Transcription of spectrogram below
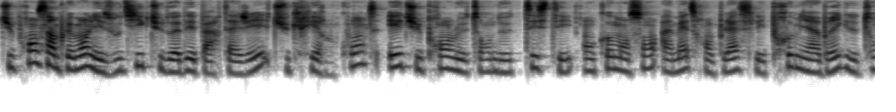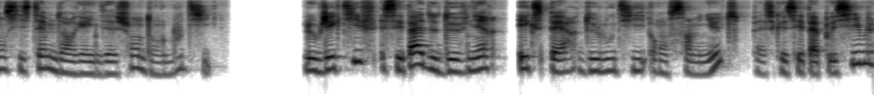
Tu prends simplement les outils que tu dois départager, tu crées un compte et tu prends le temps de tester en commençant à mettre en place les premières briques de ton système d'organisation dans l'outil. L'objectif, c'est pas de devenir expert de l'outil en 5 minutes, parce que c'est pas possible,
